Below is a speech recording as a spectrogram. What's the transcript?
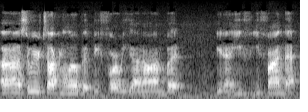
Uh, so we were talking a little bit before we got on, but you know, you you find that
